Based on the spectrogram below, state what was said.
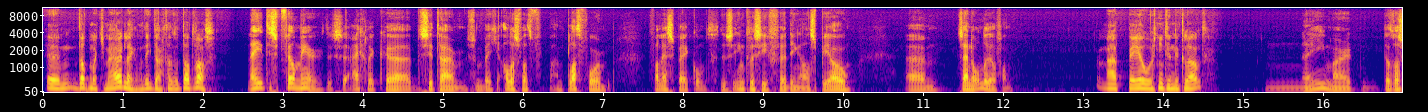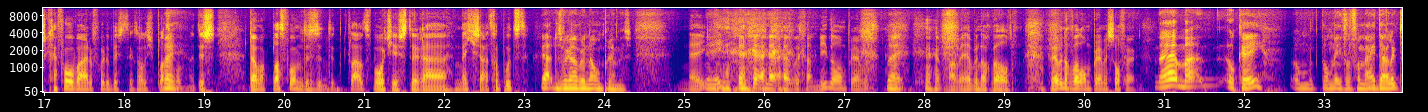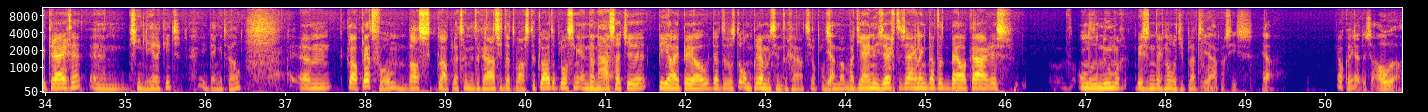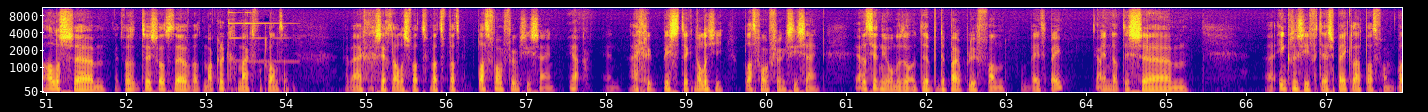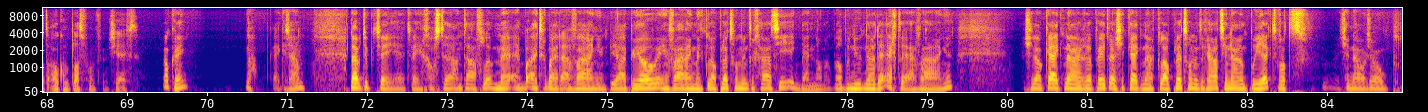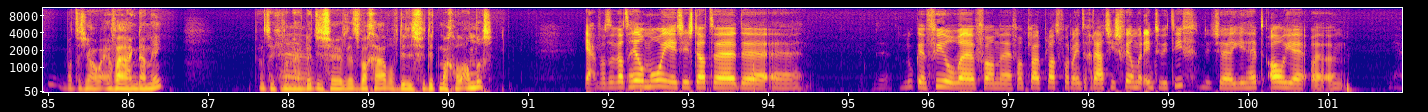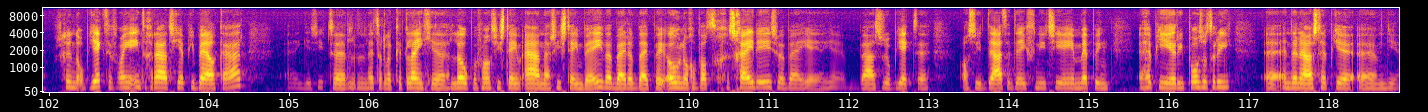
Ehm, dat moet je mij uitleggen, want ik dacht dat het dat was. Nee, het is veel meer. Dus eh, eigenlijk eh, zit daar zo'n beetje alles wat aan platform van SAP komt. Dus inclusief dingen als PO ehm, zijn er onderdeel van. Maar PO is niet in de cloud. Nee, maar dat was ook geen voorwaarde voor de Business Technology Platform. Het is daarom ook platform, dus het, cloud woordje is er eh, netjes uitgepoetst. Ja, dus we gaan weer naar on-premise. Nee, Nee. we gaan niet naar on-premise, Nee. maar we hebben nog wel, we hebben nog wel on-premise software. Nee, maar oké. om het dan even van mij duidelijk te krijgen. En misschien leer ik iets, ik denk het wel. Ehm, cloud Platform was Cloud Platform integratie, dat was de cloud oplossing. En daarnaast Ja. had je PIPO, dat was de on-premise integratie oplossing. Ja. Maar wat jij nu zegt is eigenlijk dat het bij elkaar is onder de noemer Business Technology Platform. Ja, precies. Ja. Oké, Ja, dus al, alles, ehm, het, was, het is wat, eh, wat makkelijker gemaakt voor klanten. We hebben eigenlijk gezegd alles wat, wat, wat platformfuncties zijn. Ja. En eigenlijk business technology platformfuncties zijn. Ja. Dat zit nu onder de, de, de paraplu van, van BTP. Ja. En dat is ehm, eh, inclusief het SP Cloud platform, wat ook een platformfunctie heeft. Oké. Nou, kijk eens aan. Nou hebben we natuurlijk twee, eh, twee gasten aan tafel met uitgebreide ervaring in PIPO, ervaring met cloud platform integratie. Ik ben dan ook wel benieuwd naar de echte ervaringen. Als je nou kijkt naar, eh, Peter, als je kijkt naar cloud platform integratie, naar een project, wat, als je nou zo, wat is jouw ervaring daarmee? Wat zeg je van, nou, Eh, dit, is, eh, dit is wel gaaf of dit, is, dit mag wel anders? Ja, wat, wat heel mooi is, is dat eh, de, eh, de look en feel eh, van, eh, van cloud platform integratie is veel meer intuïtief. Dus eh, je hebt al je eh, ja, verschillende objecten van je integratie heb je bij elkaar. Je ziet letterlijk het lijntje lopen van systeem A naar systeem B, waarbij dat bij PO nog wat gescheiden is, waarbij je, je basisobjecten als je datadefinitie en je mapping heb je in je repository. En daarnaast heb je ehm, je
